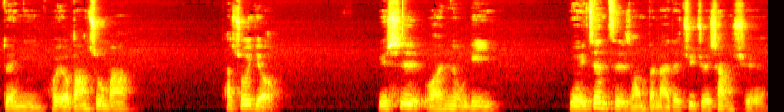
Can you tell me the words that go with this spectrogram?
对你会有帮助吗？他说有。于是我很努力，有一阵子从本来的拒绝上学、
